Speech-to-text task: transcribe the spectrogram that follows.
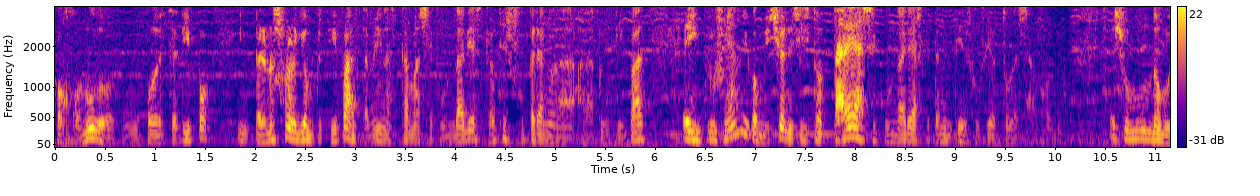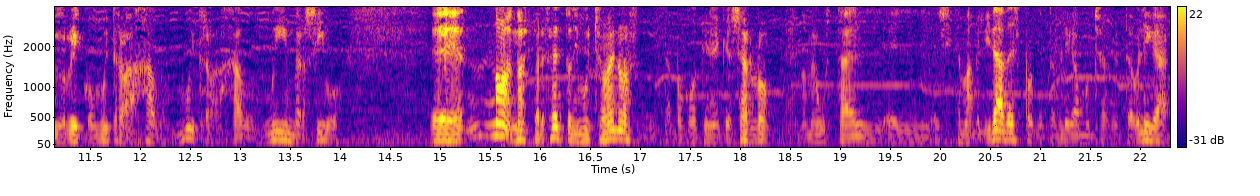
cojonudo, un juego de este tipo, pero no solo el guion principal, también las tramas secundarias que a veces superan a la, a la principal, e incluso ya no digo misiones, insisto, tareas secundarias que también tienen su cierto desarrollo. Es un mundo muy rico, muy trabajado, muy trabajado, muy inmersivo. Eh, no, no es perfecto, ni mucho menos, tampoco tiene que serlo. Eh, no me gusta el, el- el sistema de habilidades porque te obliga muchas veces, te obliga,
